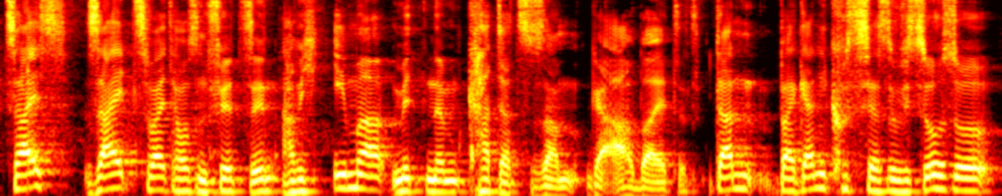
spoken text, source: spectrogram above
das heißt, seit 2014 habe ich immer mit einem Cutter zusammengearbeitet. Dann bei Garnicus ist ja sowieso so,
